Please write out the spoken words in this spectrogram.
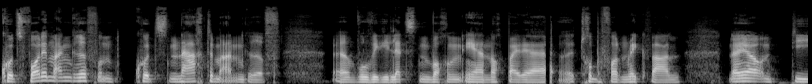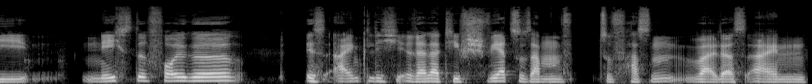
kurz vor dem Angriff und kurz nach dem Angriff, äh, wo wir die letzten Wochen eher noch bei der äh, Truppe von Rick waren. Naja, und die nächste Folge ist eigentlich relativ schwer zusammenzufassen, weil das ein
